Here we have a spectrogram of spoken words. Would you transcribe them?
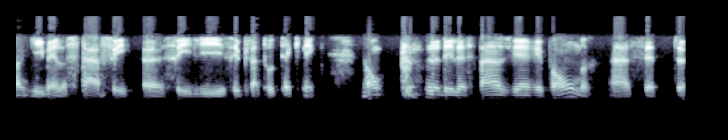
en guillemets le staffer ces lits ces plateaux techniques. Donc, le délestage vient répondre à cette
